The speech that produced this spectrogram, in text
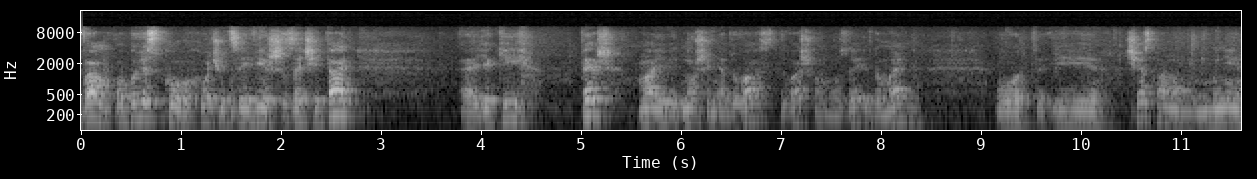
вам обов'язково хочу цей вірш зачитати, е, який теж має відношення до вас, до вашого музею, до мене. От, і чесно, мені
